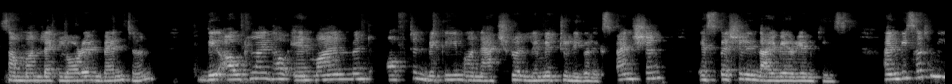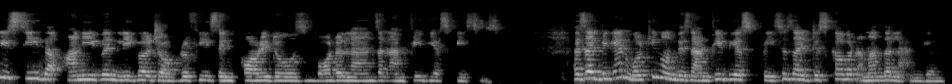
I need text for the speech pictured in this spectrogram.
someone like Lauren Benton, they outlined how environment often became a natural limit to legal expansion, especially in the Iberian case. And we certainly see the uneven legal geographies in corridors, borderlands, and amphibious spaces. As I began working on these amphibious spaces, I discovered another angle.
